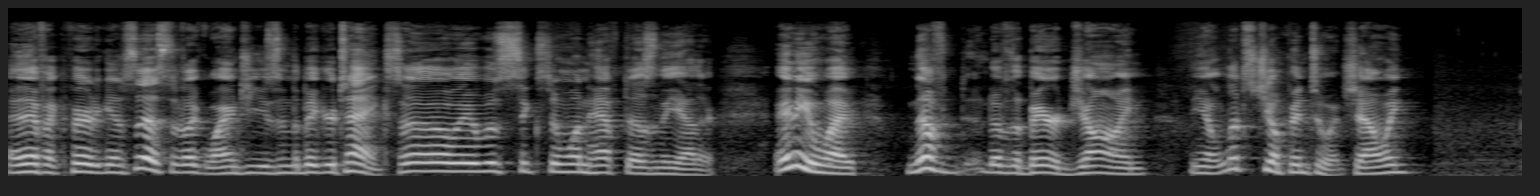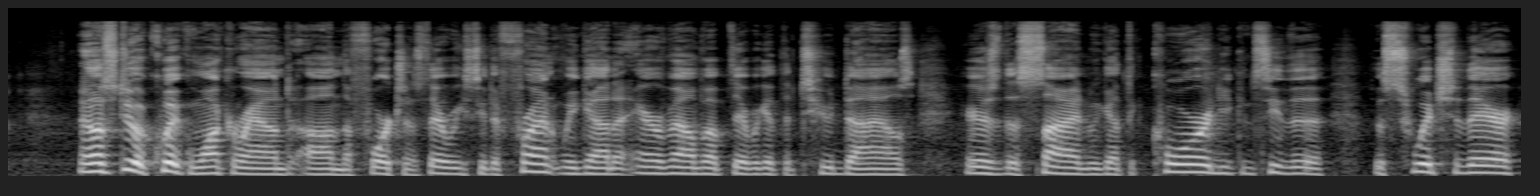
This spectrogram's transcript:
And if I compare it against this, they're like, why aren't you using the bigger tank? So it was six to one, half dozen the other. Anyway, enough of the bear jawing. You know, let's jump into it, shall we? Now let's do a quick walk around on the Fortress. There we see the front. We got an air valve up there. We got the two dials. Here's the side. We got the cord. You can see the, the switch there.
